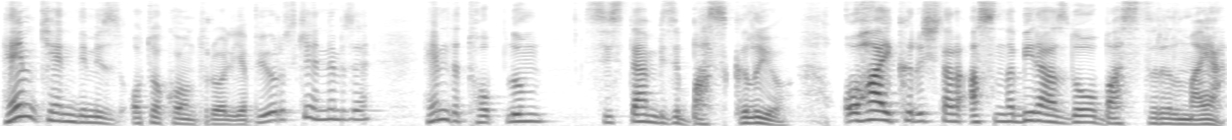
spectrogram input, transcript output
hem kendimiz otokontrol yapıyoruz kendimize hem de toplum Sistem bizi baskılıyor. O haykırışlar aslında biraz da o bastırılmaya.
